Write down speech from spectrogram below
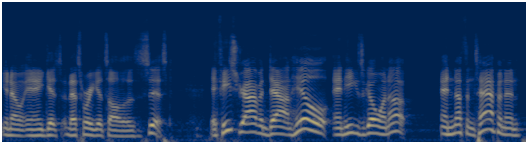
You know, and he gets that's where he gets all those assists. If he's driving downhill and he's going up and nothing's happening,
